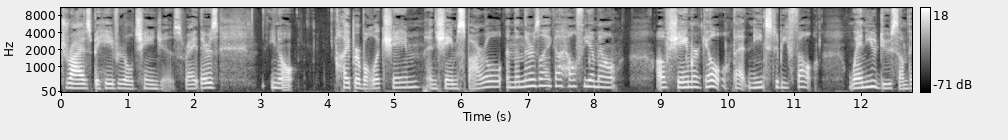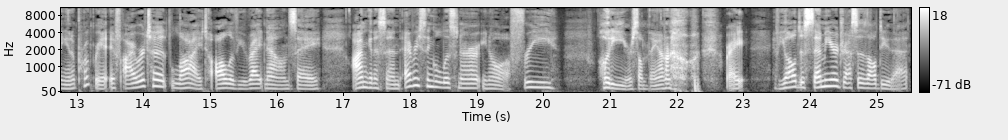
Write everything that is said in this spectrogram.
drives behavioral changes, right? There's, you know, hyperbolic shame and shame spiral. And then there's like a healthy amount of shame or guilt that needs to be felt when you do something inappropriate. If I were to lie to all of you right now and say, I'm going to send every single listener, you know, a free hoodie or something, I don't know, right? If y'all just send me your addresses, I'll do that.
